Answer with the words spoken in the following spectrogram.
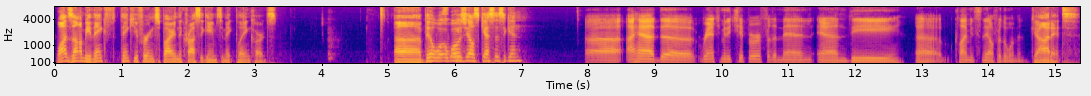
Wad Zombie, thank thank you for inspiring the CrossFit Games to make playing cards. Uh, Bill, what, what was y'all's guesses again? Uh, I had the ranch mini chipper for the men and the uh, climbing snail for the women. Got it.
